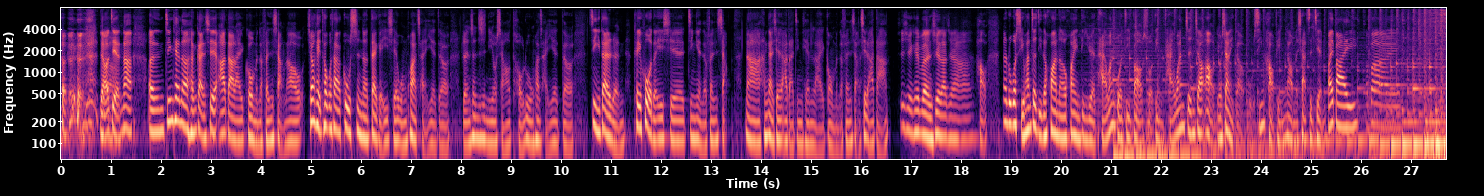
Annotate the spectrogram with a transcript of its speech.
了解。那嗯，今天呢很感谢阿达来跟我们的分享，然后希望可以透过他的故事呢，带给一些文化产业的人，甚至是你有想要投入文化产业的新一代的人，可以获得一些经验的分。分享，那很感谢阿达今天来跟我们的分享，谢谢阿达，谢谢 Kevin，谢谢大家。好，那如果喜欢这集的话呢，欢迎订阅台湾国际报，锁定台湾真骄傲，留下你的五星好评。那我们下次见，拜拜，拜拜。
